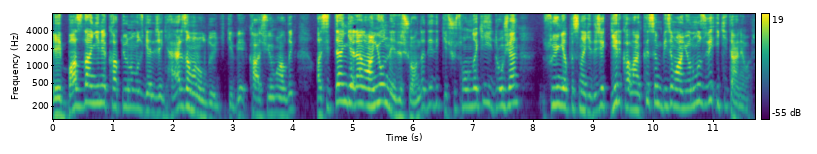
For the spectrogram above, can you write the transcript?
E, bazdan yine katyonumuz gelecek. Her zaman olduğu gibi kalsiyum aldık. Asitten gelen anyon nedir şu anda? Dedik ki şu sondaki hidrojen suyun yapısına gidecek. Geri kalan kısım bizim anyonumuz ve iki tane var.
